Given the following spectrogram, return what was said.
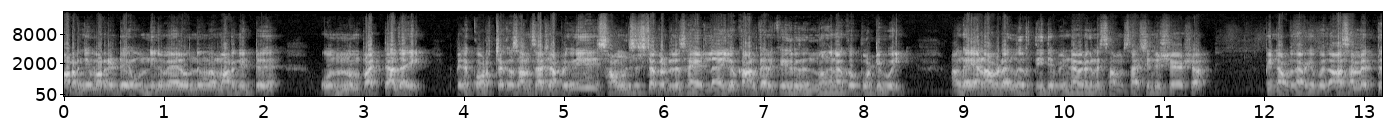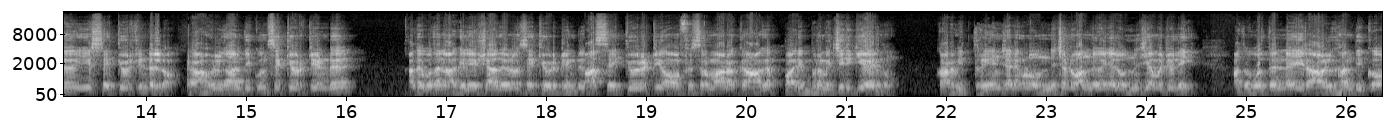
മറിഞ്ഞു മറിഞ്ഞിട്ട് ഒന്നിനു മേലെ ഒന്നും മറിഞ്ഞിട്ട് ഒന്നും പറ്റാതായി. പിന്നെ കുറച്ചൊക്കെ സംസാരിച്ചു അപ്പോഴേക്കും ഈ സൗണ്ട് സിസ്റ്റം ഒക്കെ ഉണ്ടല്ലോ സൈഡിൽ അതിലൊക്കെ ആൾക്കാർ കയറി നിന്നു അങ്ങനെയൊക്കെ പൊട്ടിപ്പോയി. അങ്ങനെയാണ് അവിടെ നിർത്തിയിട്ട് പിന്നെ അവരിങ്ങനെ സംസാരിച്ചതിന് ശേഷം പിന്നെ അവിടെ ഇറങ്ങിപ്പോയത് ആ സമയത്ത് ഈ സെക്യൂരിറ്റി ഉണ്ടല്ലോ രാഹുൽ ഗാന്ധിക്കും സെക്യൂരിറ്റി ഉണ്ട് അതേപോലെ തന്നെ അഖിലേഷ് യാദവിനും സെക്യൂരിറ്റി ഉണ്ട്. ആ സെക്യൂരിറ്റി ഓഫീസർമാരൊക്കെ ആകെ പരിഭ്രമിച്ചിരിക്കുകയായിരുന്നു. കാരണം ഇത്രയും ജനങ്ങൾ ഒന്നിച്ചോണ്ട് വന്നു കഴിഞ്ഞാൽ ഒന്നും ചെയ്യാൻ പറ്റൂലേ. അതുപോലെ തന്നെ ഈ രാഹുൽ ഗാന്ധിക്കോ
